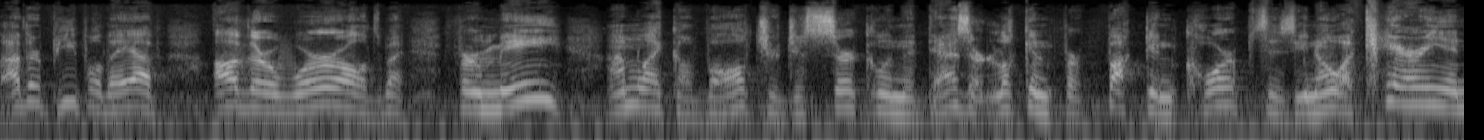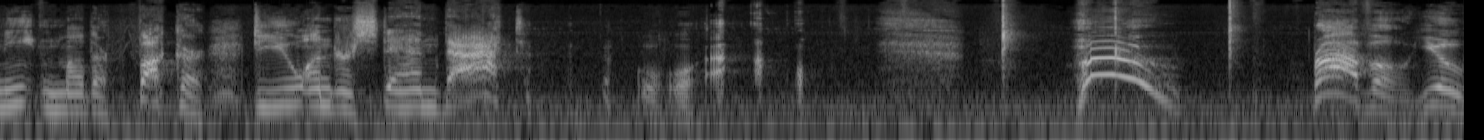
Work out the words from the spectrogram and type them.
Other people, they have other worlds, but for me, I'm like a vulture just circling the desert looking for fucking corpses, you know, a carrion eating motherfucker. Do you understand that? Wow. Bravo, you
